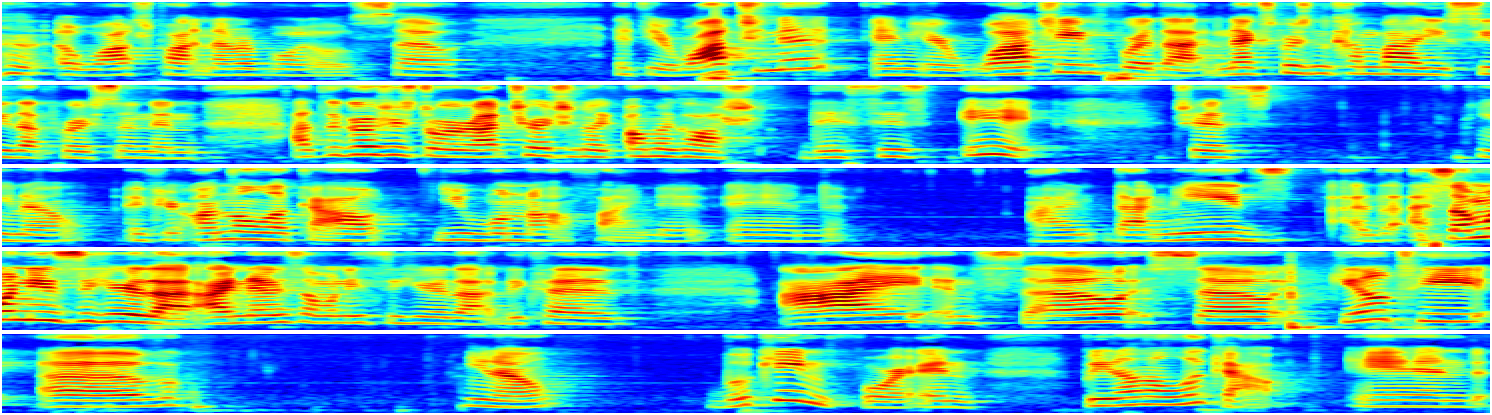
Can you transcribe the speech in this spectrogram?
a watch pot never boils. So, if you're watching it and you're watching for that next person to come by, you see that person and at the grocery store or at church, and you're like, oh my gosh, this is it. Just, you know, if you're on the lookout, you will not find it. And I that needs someone needs to hear that. I know someone needs to hear that because I am so so guilty of you know looking for it and being on the lookout and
